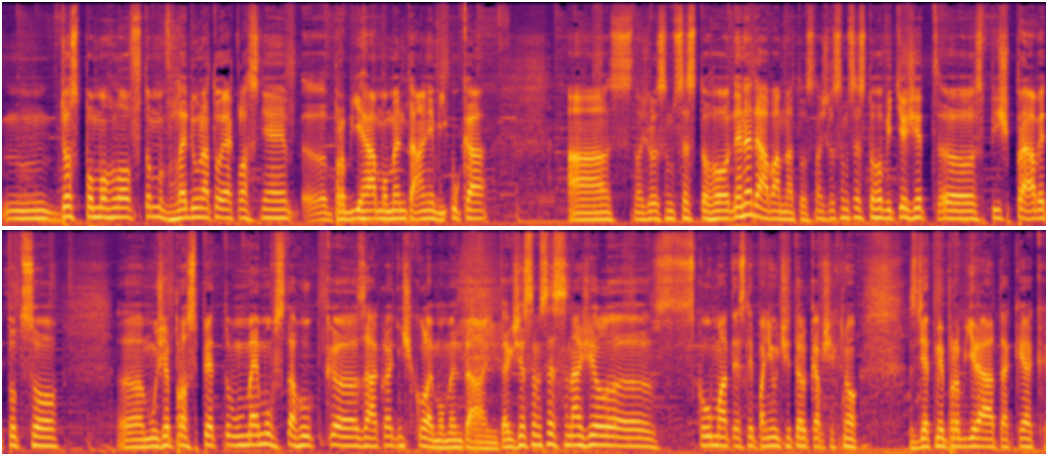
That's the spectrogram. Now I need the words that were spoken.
mm, dost pomohlo v tom vhledu na to, jak vlastně probíhá momentálně výuka a snažil jsem se z toho, nenedávám na to, snažil jsem se z toho vytěžit uh, spíš právě to, co uh, může prospět tomu mému vztahu k uh, základní škole momentální. Takže jsem se snažil uh, zkoumat, jestli paní učitelka všechno s dětmi probírá tak, jak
